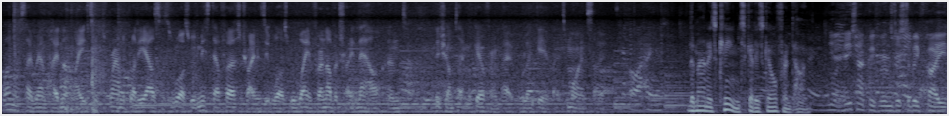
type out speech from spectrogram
when I say we haven't paid enough, mate, it took us around the bloody hours as it was. We missed our first train as it was. We're waiting for another train now, and literally I'm taking my girlfriend back, all her gear back to mine. So. All right, hang on. The man is keen to get his girlfriend home. Yeah, he's happy for him just to be paid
